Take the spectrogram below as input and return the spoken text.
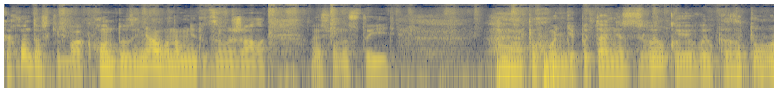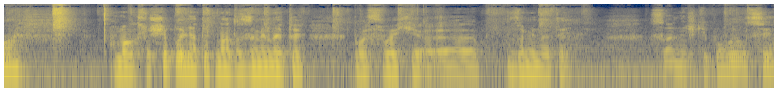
Це хондовський бак. Хонду зняв, вона мені тут заважала. Ось вона стоїть. Е, По Хонді питання з вилкою, вилка готова. Максу щеплення тут треба замінити по свехі, е, замінити сальнички по вилці.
